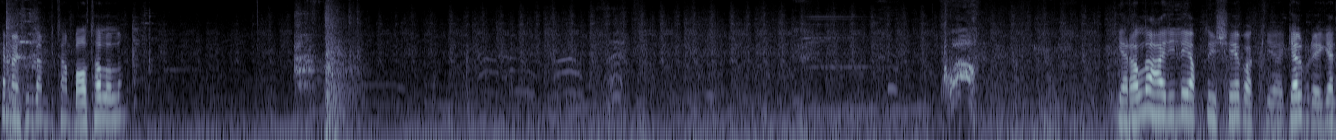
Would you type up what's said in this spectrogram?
Hemen şuradan bir tane balta alalım. Yaralı haliyle yaptığı şeye bak ya. Gel buraya gel.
